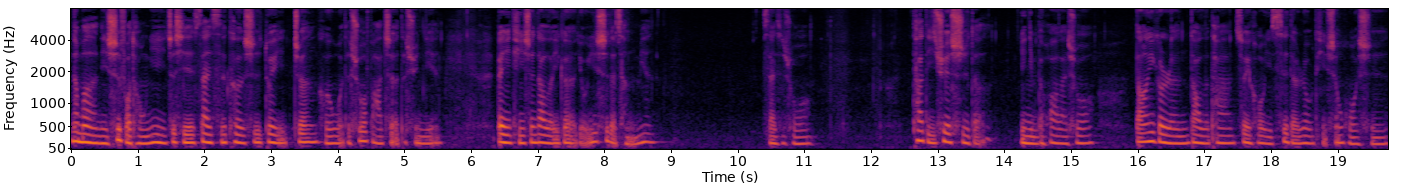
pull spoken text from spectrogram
那么，你是否同意这些赛斯克是对真和我的说法者的训练，被提升到了一个有意识的层面？”赛斯说：“他的确是的。以你们的话来说，当一个人到了他最后一次的肉体生活时。”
